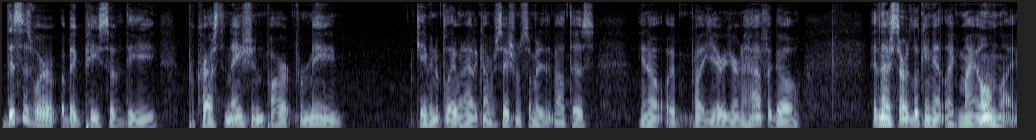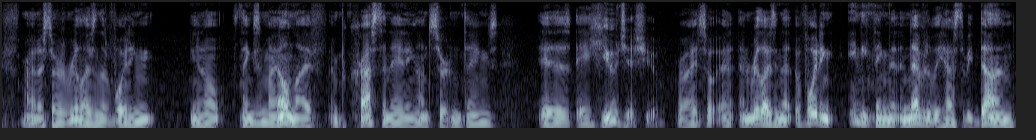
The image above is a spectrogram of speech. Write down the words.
this is where a big piece of the procrastination part for me came into play when I had a conversation with somebody about this, you know, uh, probably a year, year and a half ago. And then I started looking at like my own life, right? I started realizing that avoiding, you know, things in my own life and procrastinating on certain things is a huge issue, right? So, and, and realizing that avoiding anything that inevitably has to be done,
